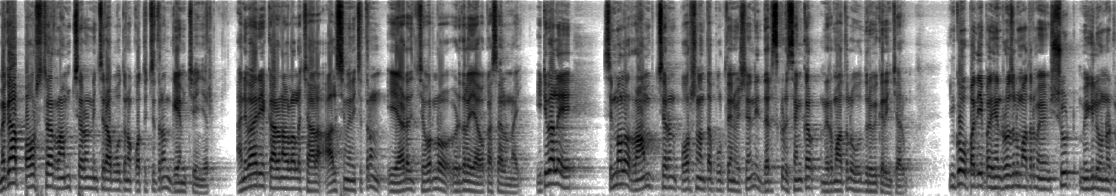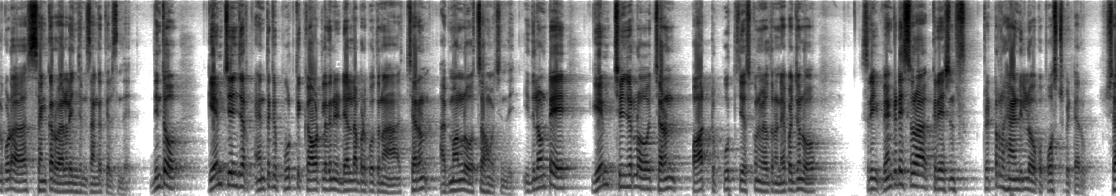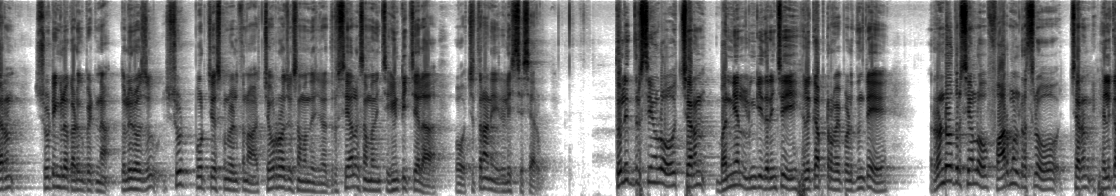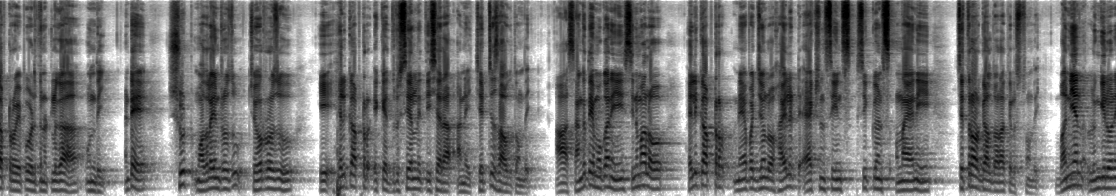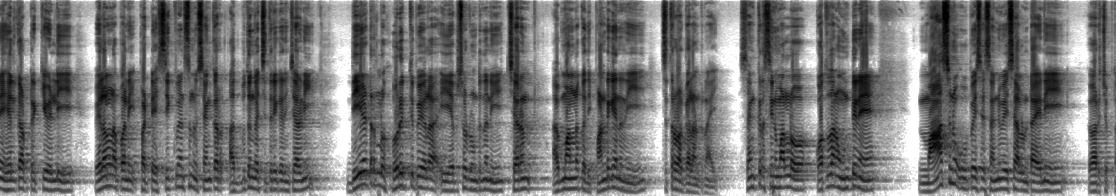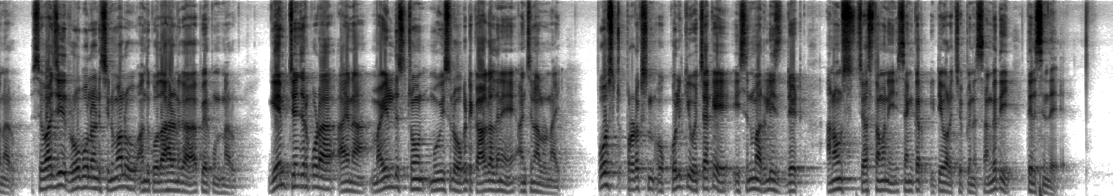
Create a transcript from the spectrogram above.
Mega power star Ram Charan నుంచి రాబోతున్న కొత్త చిత్రం గేమ్ చేంజర్ అనివార్య కారణాల వల్ల చాలా ఆలస్యమైన చిత్రం ఈ ఏడాది చివరిలో విడుదలయ్యే అవకాశాలున్నాయి. ఇటీవలే సినిమాలో రామ్ చరణ్ పోర్షన్ అంతా పూర్తయిన విషయాన్ని దర్శకుడు శంకర్ నిర్మాతలు ధృవీకరించారు. ఇంకో పది పదిహేను రోజులు మాత్రమే షూట్ మిగిలి ఉన్నట్లు కూడా శంకర్ వెల్లడించిన సంగతి తెలిసిందే. దీంతో గేమ్ చేంజర్ ఎంతకి పూర్తి కావట్లేదని డేల్డా పడిపోతున్న చరణ్ అభిమానులు ఉత్సాహం వచ్చింది. ఇదిలా ఉంటే గేమ్ చేంజర్లో చరణ్ పార్ట్ పూర్తి చేసుకుని వెళ్తున్న నేపథ్యంలో శ్రీ వెంకటేశ్వర క్రియేషన్స్ ట్విట్టర్ హ్యాండిల్లో ఒక పోస్ట్ పెట్టారు. శరణ్ షూటింగ్లోకి అడుగుపెట్టిన తొలి రోజు షూట్ పూర్తి చేసుకుని వెళ్తున్న చివరి రోజుకు సంబంధించిన దృశ్యాలకు సంబంధించి హింట్ ఇచ్చేలా ఓ చిత్రాన్ని రిలీజ్ చేశారు. తొలి దృశ్యంలో చరణ్ బన్యన్ లుంగి ధరించి హెలికాప్టర్ వైపు వెళుతుంటే రెండో దృశ్యంలో ఫార్మల్ డ్రెస్లో చరణ్ హెలికాప్టర్ వైపు వెళుతున్నట్లుగా ఉంది. అంటే షూట్ మొదలైన రోజు చివరి రోజు ఈ హెలికాప్టర్ ఎక్కే దృశ్యాలని తీశారా అనే చర్చ సాగుతుంది. ఆ సంగతేమో కానీ సినిమాలో హెలికాప్టర్ నేపథ్యంలో హైలైట్ యాక్షన్ సీన్స్ సీక్వెన్స్ ఉన్నాయని చిత్రవర్గాల ద్వారా తెలుస్తుంది. బనియన్ లుంగిలోనే హెలికాప్టర్కి వెళ్ళి విలన్ల పని పట్టే సీక్వెన్స్ను శంకర్ అద్భుతంగా చిత్రీకరించారని థియేటర్లో హోరెత్తిపోయేలా ఈ ఎపిసోడ్ ఉంటుందని చరణ్ అభిమానులకు అది పండగేనని చిత్రవర్గాలు అంటున్నాయి. శంకర్ సినిమాల్లో కొత్తదనం ఉంటేనే మాస్ను ఊపేసే సన్నివేశాలు ఉంటాయని వారు చెప్తున్నారు. శివాజీ రోబో లాంటి సినిమాలు అందుకు ఉదాహరణగా పేర్కొంటున్నారు. గేమ్ చేంజర్ కూడా ఆయన మైల్డ్ స్టోన్ మూవీస్లో ఒకటి కాగలదనే అంచనాలున్నాయి. పోస్ట్ ప్రొడక్షన్ ఓ కొలికి వచ్చాకే ఈ సినిమా రిలీజ్ డేట్ అనౌన్స్ చేస్తామని శంకర్ ఇటీవల చెప్పిన సంగతి తెలిసిందే.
